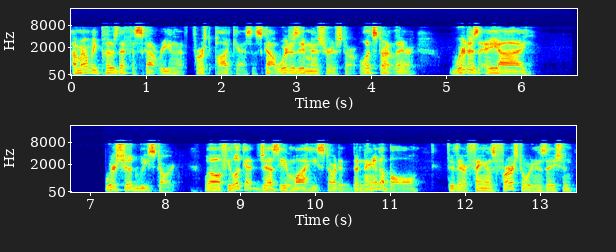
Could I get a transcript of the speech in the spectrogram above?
I remember we posed that to Scott Reed in that first podcast. Scott, where does the administrator start? Well, let's start there. Where does AI? Where should we start? Well, if you look at Jesse and why he started Banana Ball through their Fans First organization,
